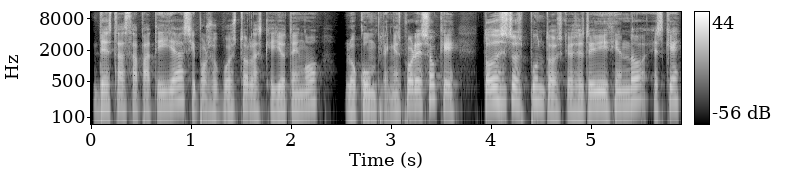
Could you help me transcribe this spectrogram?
de estas zapatillas y por supuesto las que yo tengo lo cumplen. Es por eso que todos estos puntos que os estoy diciendo es que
